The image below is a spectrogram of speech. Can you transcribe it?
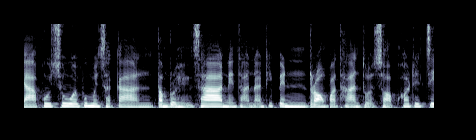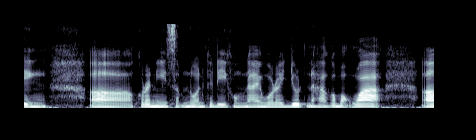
ยาผู้ช่วยผู้บัญชาการตำรวจแห่งชาติในฐานะที่เป็นรองประธานตรวจสอบข้อเท็จจริงเอ่อกรณีสำนวนคดีของนายวรยุทธ์นะคะก็บอกว่าเอ่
